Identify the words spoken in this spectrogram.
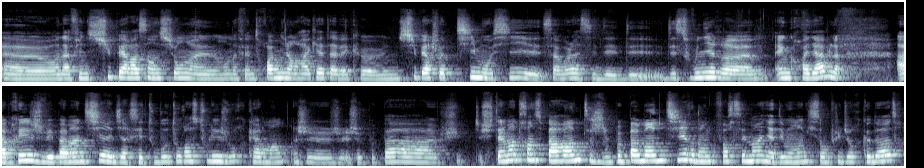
Euh, on a fait une super ascension, euh, on a fait un 3000 en raquette avec une super chouette team aussi. Et ça, voilà, c'est des, des, des, souvenirs incroyables. Après, je vais pas mentir et dire que c'est tout beau tout rose tous les jours, clairement. Je, je, peux pas. Je suis, tellement transparente, je peux pas mentir. Donc, forcément, il y a des moments qui sont plus durs que d'autres.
